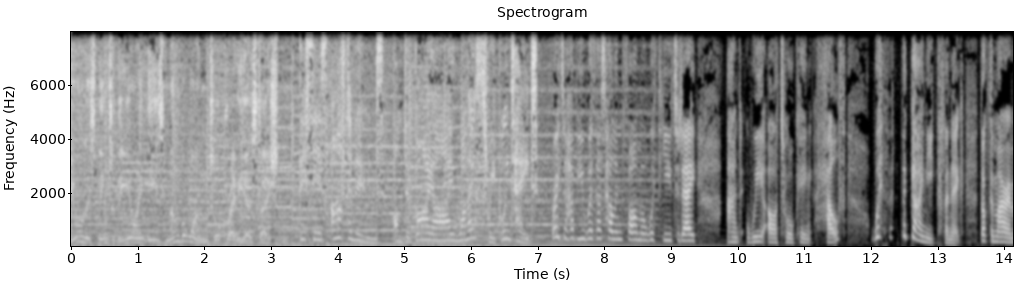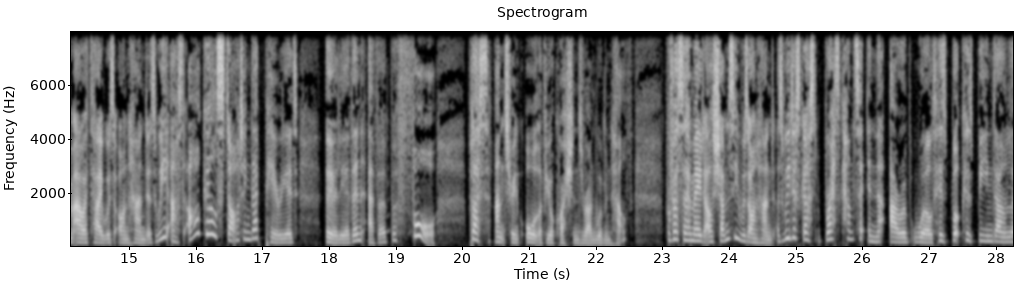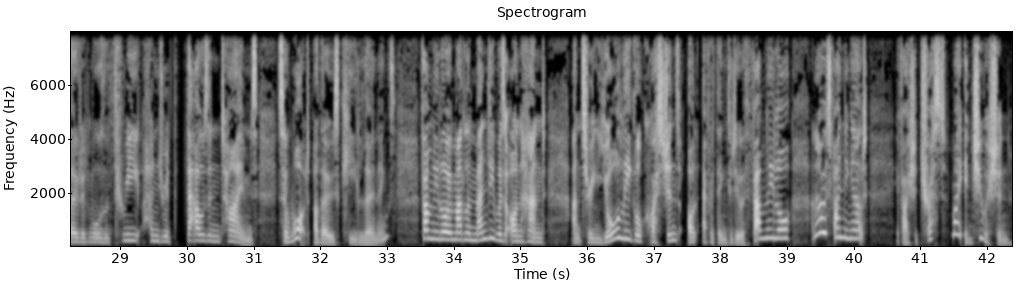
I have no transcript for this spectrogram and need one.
You're listening to the UAE's number one talk radio station. This is Afternoons on Dubai Eye 103.8. Great to have you with us. Helen Farmer with you today. And we are talking health with the Gynae Clinic. Dr. Mariam Awatai was on hand as we asked, are girls starting their period earlier than ever before? Plus, answering all of your questions around women health. Professor Humaid Al Shamsi was on hand as we discussed breast cancer in the Arab world. His book has been downloaded more than 300,000 times. So, what are those key learnings? Family lawyer Madeleine Mendy was on hand answering your legal questions on everything to do with family law. And I was finding out if I should trust my intuition.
